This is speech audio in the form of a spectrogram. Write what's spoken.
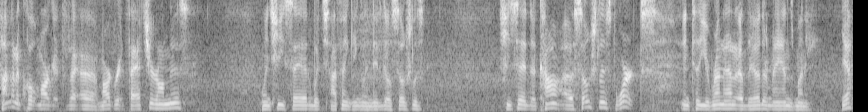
I'm going to quote Margaret Th- uh, Margaret Thatcher on this when she said, which I think England did go socialist. She said, "A, com- a socialist works until you run out of the other man's money." Yeah,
